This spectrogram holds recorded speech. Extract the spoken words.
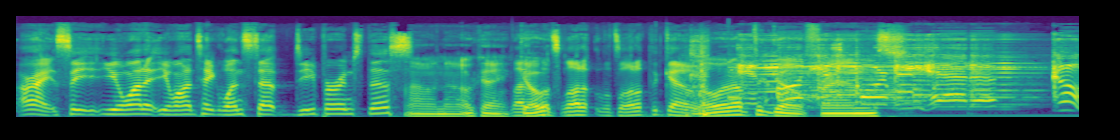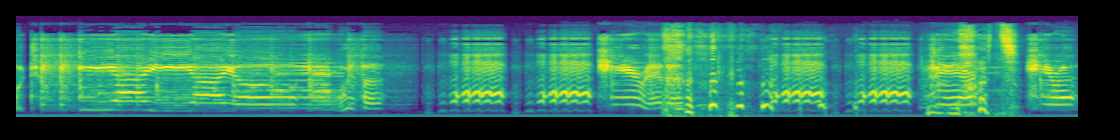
All right, so you want to you want to take one step deeper into this? Oh, no. Okay. Let, Goat. Let's load, up, let's load up the goat. Load up the goat, friends. What? here a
